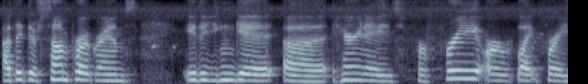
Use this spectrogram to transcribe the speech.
I think there's some programs, either you can get uh, hearing aids for free or like for a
